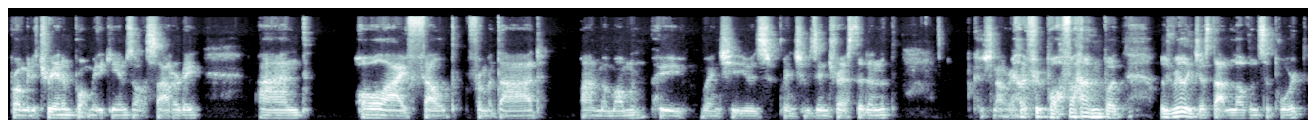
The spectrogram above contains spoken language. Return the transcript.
brought me to training brought me to games on a saturday. And all i felt from a dad and my mum, who when she was when she was interested in it, because she's not really a football fan, but was really just that love and support.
